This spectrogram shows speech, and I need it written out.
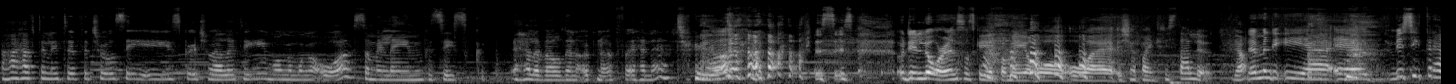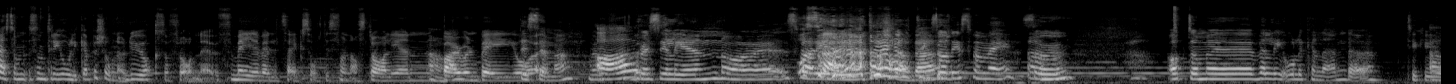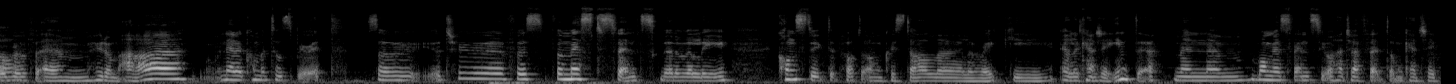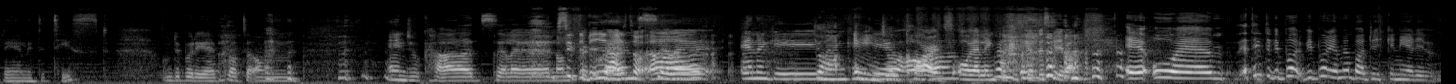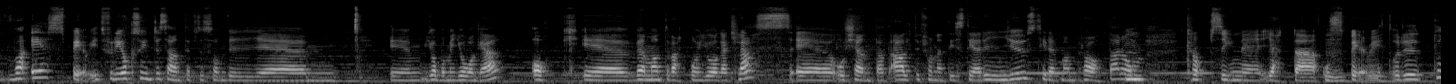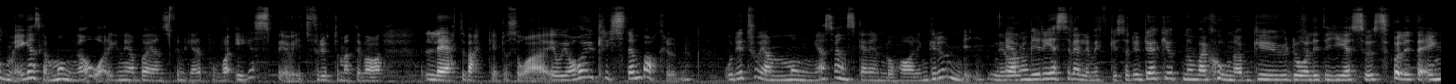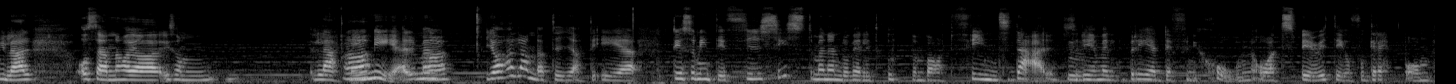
jag har haft en liten förtroelse i spirituality i många, många år som Elaine precis hela världen öppnade upp för henne, tror jag. Precis. Och det är Lauren som ska hjälpa mig att och, eh, köpa en kristall ut. Ja. Nej, men det är, eh, vi sitter här som, som tre olika personer. Du är också från, eh, för mig är det väldigt så här, exotiskt, från Australien, Ja. Byron Bay. Och, Det stämmer. Ja. Brasilien och eh, Sverige. Sverige, det är helt exotiskt för mig. Så. Mm. Och de är väldigt olika länder, tycker Ja. jag, av ehm, hur de är när det kommer till spirit. Så jag tror för, för mest svensk är det väldigt konstigt att prata om kristaller eller reiki, eller kanske inte. Men ehm, många svenskar jag har träffat, de kanske blir lite tyst om du börjar prata om angel cards eller någon Sitter vi här frekvens så, ja. eller energi. Ja, man kan angel ge cards. Och jag längtar du ska beskriva. eh, och, eh, jag tänkte vi, bör, vi börjar med att bara dyka ner i vad är spirit? För det är också intressant eftersom vi eh, eh, jobbar med yoga. Och eh, vem har inte varit på en yogaklass eh, och känt att allt ifrån att det är stearinljus till att man pratar om Mm. kropp, sinne, hjärta och Mm. spirit. Och det tog mig ganska många år innan jag började fundera på vad är spirit? Förutom att det var lät vackert och så. Och jag har ju kristen bakgrund. Och det tror jag många svenskar ändå har en grund i. Ja. Även om vi reser väldigt mycket så det dök ju upp någon version av Gud och lite Jesus och lite änglar. Och sen har jag liksom lärt mig Ja. mer. Men Ja. jag har landat i att det är det som inte är fysiskt men ändå väldigt uppenbart finns där. Så Mm. det är en väldigt bred definition och att spirit är att få grepp om,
